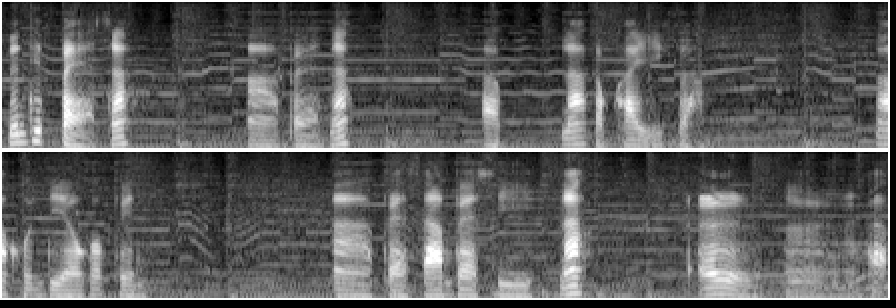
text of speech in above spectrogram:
เน้นที่แปดนะ อ่าแปดนะครับหน้ากับใครอีกล่ะหน้าคนเดียวก็เป็นอ่าแปดสามแปดสี่นะเอออ่านะครับ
